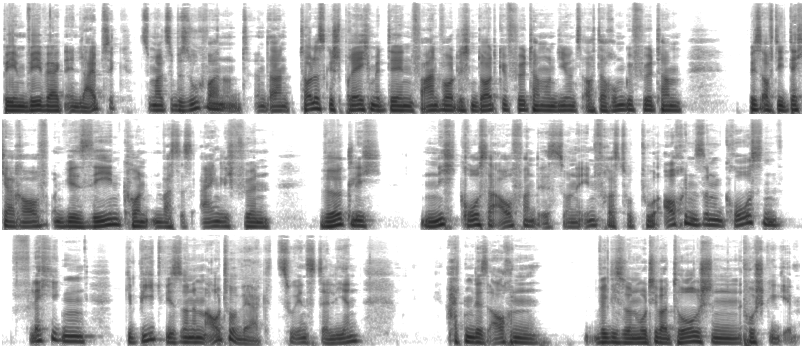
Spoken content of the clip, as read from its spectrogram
BMW-Werk in Leipzig zumal zu Besuch waren und, und, da ein tolles Gespräch mit den Verantwortlichen dort geführt haben und die uns auch darum geführt haben, bis auf die Dächer rauf und wir sehen konnten, was es eigentlich für ein wirklich nicht großer Aufwand ist, so eine Infrastruktur auch in so einem großen flächigen Gebiet wie so einem Autowerk zu installieren, hat mir das auch ein wirklich so einen motivatorischen Push gegeben.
